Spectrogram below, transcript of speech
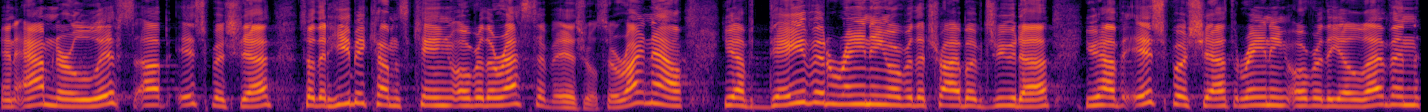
and Abner lifts up Ishbosheth so that he becomes king over the rest of Israel. So right now, you have David reigning over the tribe of Judah, you have Ishbosheth reigning over the 11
